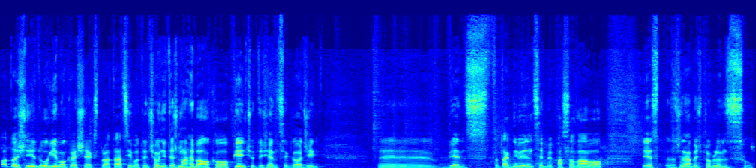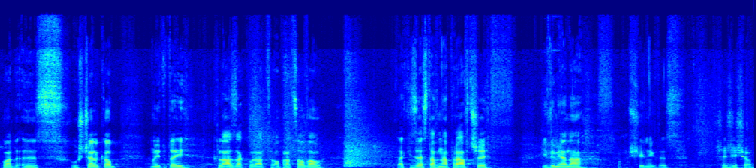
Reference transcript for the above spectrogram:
po dość niedługim okresie eksploatacji, bo ten ciągnik też ma chyba około 5000 godzin, Yy, więc to tak mniej więcej by pasowało. Jest, zaczyna być problem z, układ, yy, z uszczelką. No i tutaj Klas akurat opracował taki zestaw naprawczy i wymiana, silnik to jest 60,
